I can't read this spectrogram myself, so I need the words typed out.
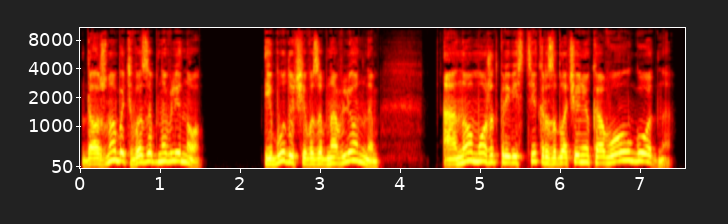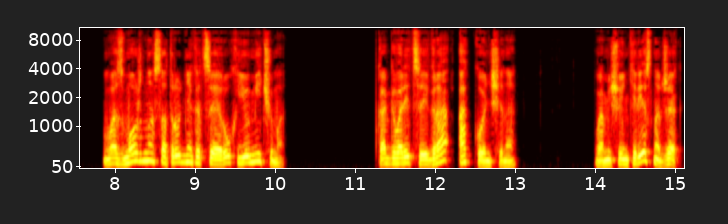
должно быть возобновлено, и, будучи возобновленным, оно может привести к разоблачению кого угодно, возможно, сотрудника ЦРУ Хью Мичума. Как говорится, игра окончена. Вам еще интересно, Джек?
